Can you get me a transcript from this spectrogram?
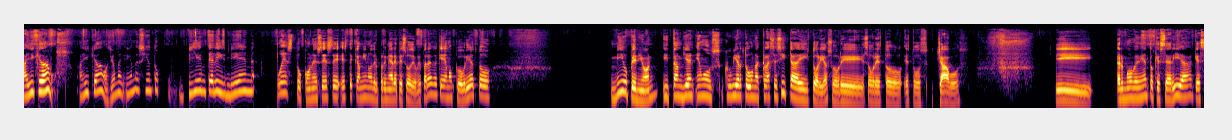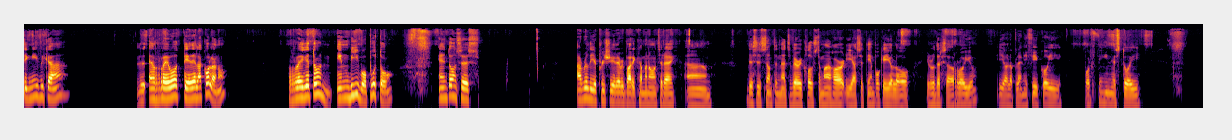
ahí quedamos, ahí quedamos. Yo me, yo me siento bien feliz, bien puesto con ese, este, este camino del primer episodio. Me parece que hemos cubierto mi opinión y también hemos cubierto una clasecita de historia sobre, sobre esto, estos chavos y el movimiento que sería, que significa el rebote de la cola, ¿no? Reggaetón en vivo, puto. Entonces, I really appreciate everybody coming on today. Um, this is something that's very close to my heart y hace tiempo que yo lo, yo lo desarrollo y yo lo planifico y por fin estoy,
